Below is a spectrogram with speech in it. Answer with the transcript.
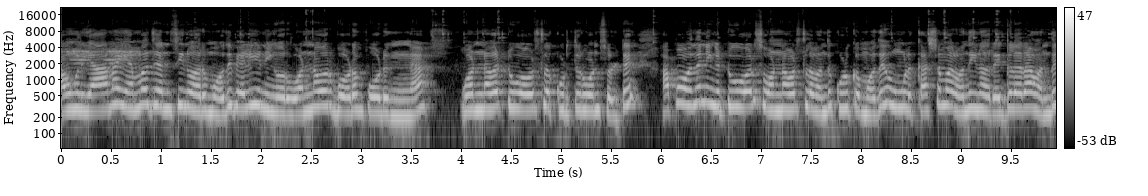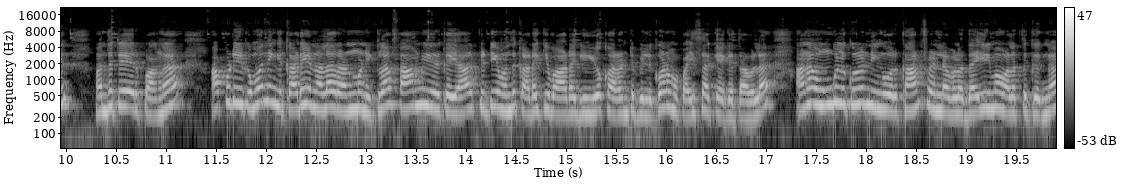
அவங்களுக்கு யாருன்னா எமர்ஜென்சின்னு வரும்போது வெளியே நீங்கள் ஒரு ஒன் ஹவர் போர்டும் போடுங்க. ஒன் ஹவர் டூ ஹவர்ஸில் கொடுத்துருவோன்னு சொல்லிட்டு அப்போ வந்து நீங்கள் டூ ஹவர்ஸ் ஒன் ஹவர்ஸில் வந்து கொடுக்கும்போது உங்களுக்கு கஸ்டமர் வந்து இன்னும் ரெகுலராக வந்து வந்துகிட்டே இருப்பாங்க. அப்படி இருக்கும்போது நீங்கள் கடையை நல்லா ரன் பண்ணிக்கலாம். ஃபேமிலி இருக்க யார்கிட்டையும் வந்து கடைக்கு வாடகையோ கரண்ட் பில்லுக்கோ நம்ம பைசா கேட்க தேவையில்ல. ஆனால் உங்களுக்குள்ள நீங்கள் ஒரு கான்ஃபிடென்ட் லெவலில் தைரியமாக வளர்த்துக்குங்க.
